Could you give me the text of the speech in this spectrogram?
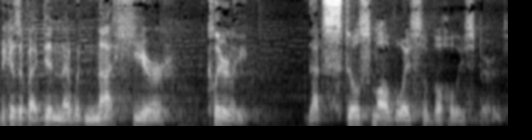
Because if I didn't, I would not hear clearly that still small voice of the Holy Spirit.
